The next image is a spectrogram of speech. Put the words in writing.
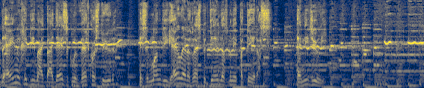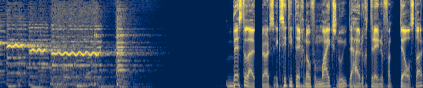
De enige die mij bij deze club weg kan sturen is een man die ik heel erg respecteer en dat is meneer Pateras. En niet jullie. Beste luisteraars, ik zit hier tegenover Mike Snoei, de huidige trainer van Telstar.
